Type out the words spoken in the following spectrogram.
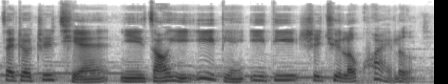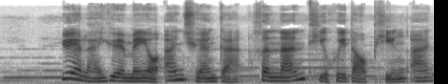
在这之前，你早已一点一滴失去了快乐，越来越没有安全感，很难体会到平安。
